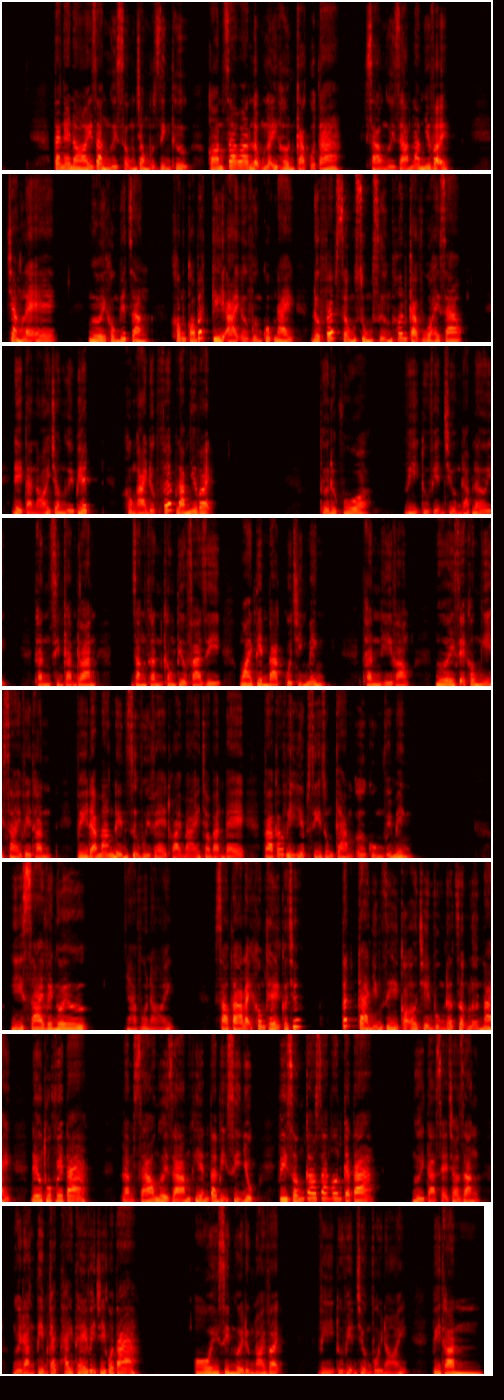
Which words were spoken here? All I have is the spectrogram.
Ta nghe nói rằng người sống trong một dinh thự còn xa hoa lộng lẫy hơn cả của ta. Sao người dám làm như vậy? Chẳng lẽ người không biết rằng không có bất kỳ ai ở vương quốc này được phép sống sung sướng hơn cả vua hay sao? Để ta nói cho người biết, không ai được phép làm như vậy. Thưa đức vua, vị tu viện trưởng đáp lời, thần xin cam đoan rằng thần không tiêu pha gì ngoài tiền bạc của chính mình. Thần hy vọng người sẽ không nghĩ sai về thần vì đã mang đến sự vui vẻ thoải mái cho bạn bè và các vị hiệp sĩ dũng cảm ở cùng với mình. Nghĩ sai về ngươi ư? Nhà vua nói. Sao ta lại không thể cơ chứ? Tất cả những gì có ở trên vùng đất rộng lớn này đều thuộc về ta. Làm sao người dám khiến ta bị sỉ nhục vì sống cao sang hơn cả ta? Người ta sẽ cho rằng người đang tìm cách thay thế vị trí của ta. Ôi, xin người đừng nói vậy. Vì tu viện trưởng vội nói, vì thần...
